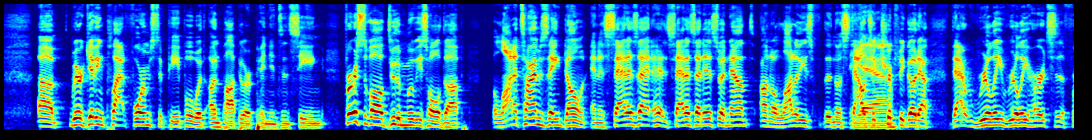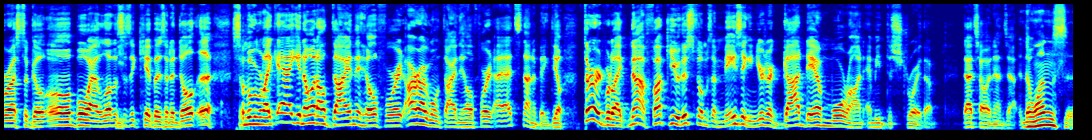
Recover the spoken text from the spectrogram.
Um, we're giving platforms to people with unpopular opinions and seeing first of all, do the movies hold up? A lot of times they don't, and as sad as that as sad as that is to announce on a lot of these the nostalgic Yeah. trips we go down, that really really hurts for us to go. Oh boy, I love this as a kid, but as an adult, ugh. some of them are like, yeah, you know what? I'll die in the hill for it, or I won't die in the hill for it. That's not a big deal. Third, we're like, nah, fuck you. This film is amazing, and you're a goddamn moron, and we destroy them. That's how it ends up. The ones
